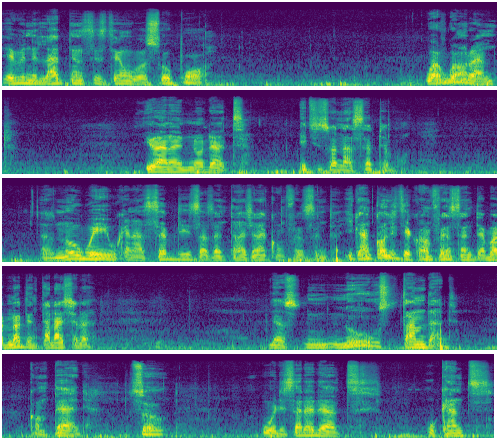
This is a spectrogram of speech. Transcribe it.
Even the lighting system was so poor. We have gone around. You and I know that it is unacceptable. There's no way we can accept this as an international conference center. You can call it a conference center, but not international. There's no standard compared. So we decided that we can't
